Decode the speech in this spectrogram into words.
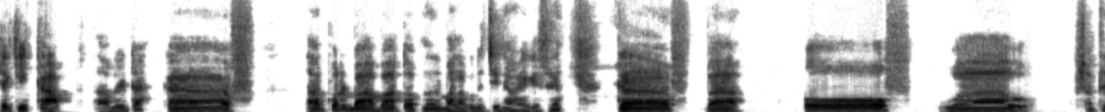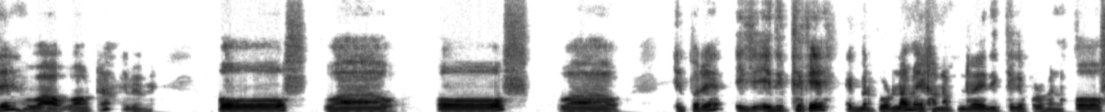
এটা কি? কাপ তাহলে এটা কাফ। তারপর বা বা তো আপনাদের ভালো করে চেনা হয়ে গেছে। কাফ বা অফ, ওয়াও। সাথে ওয়াও, ওয়াওটা এভাবে। অফ, ওয়াও। অফ, ওয়াও। এরপরে এই যে এদিক থেকে একবার পড়লাম, এখন আপনারা এদিক থেকে পড়বেন কফ,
